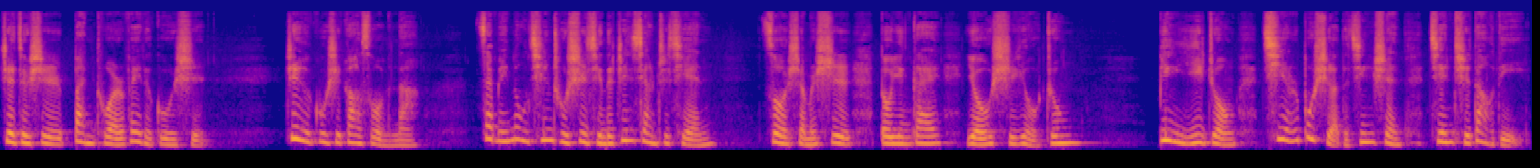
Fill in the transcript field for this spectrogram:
这就是半途而废的故事。这个故事告诉我们呢。在没弄清楚事情的真相之前，做什么事都应该有始有终，并以一种锲而不舍的精神坚持到底，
